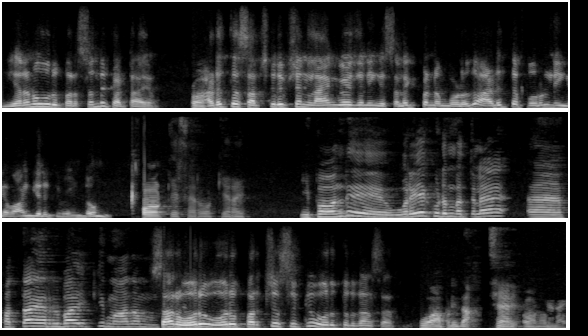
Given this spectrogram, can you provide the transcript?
இருநூறு பர்சன்ட் கட்டாயம். அடுத்த சப்ஸ்கிரிப்ஷன் லாங்குவேஜ் நீங்க செலக்ட் பண்ணும் பொழுது அடுத்த பொருள் நீங்க வாங்கியிருக்க வேண்டும். ஓகே சார் ஓகே ரைட் இப்ப வந்து ஒரே குடும்பத்துல பத்தாயிரம் ரூபாய்க்கு மாதம் சார் ஒரு ஒரு பர்ச்சேஸுக்கு ஒருத்தர் தான் சார் ஓ அப்படிதான். சரி. ஓகே.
